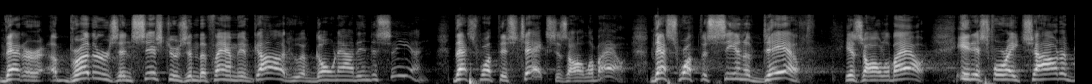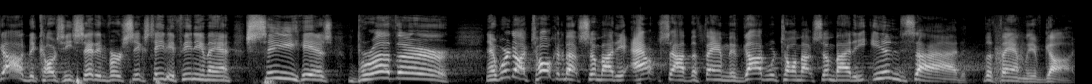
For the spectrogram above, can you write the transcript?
that are uh, brothers and sisters in the family of God who have gone out into sin. That's what this text is all about. That's what the sin of death is all about. It is for a child of God because he said in verse 16, if any man see his brother. Now, we're not talking about somebody outside the family of God, we're talking about somebody inside the family of God.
